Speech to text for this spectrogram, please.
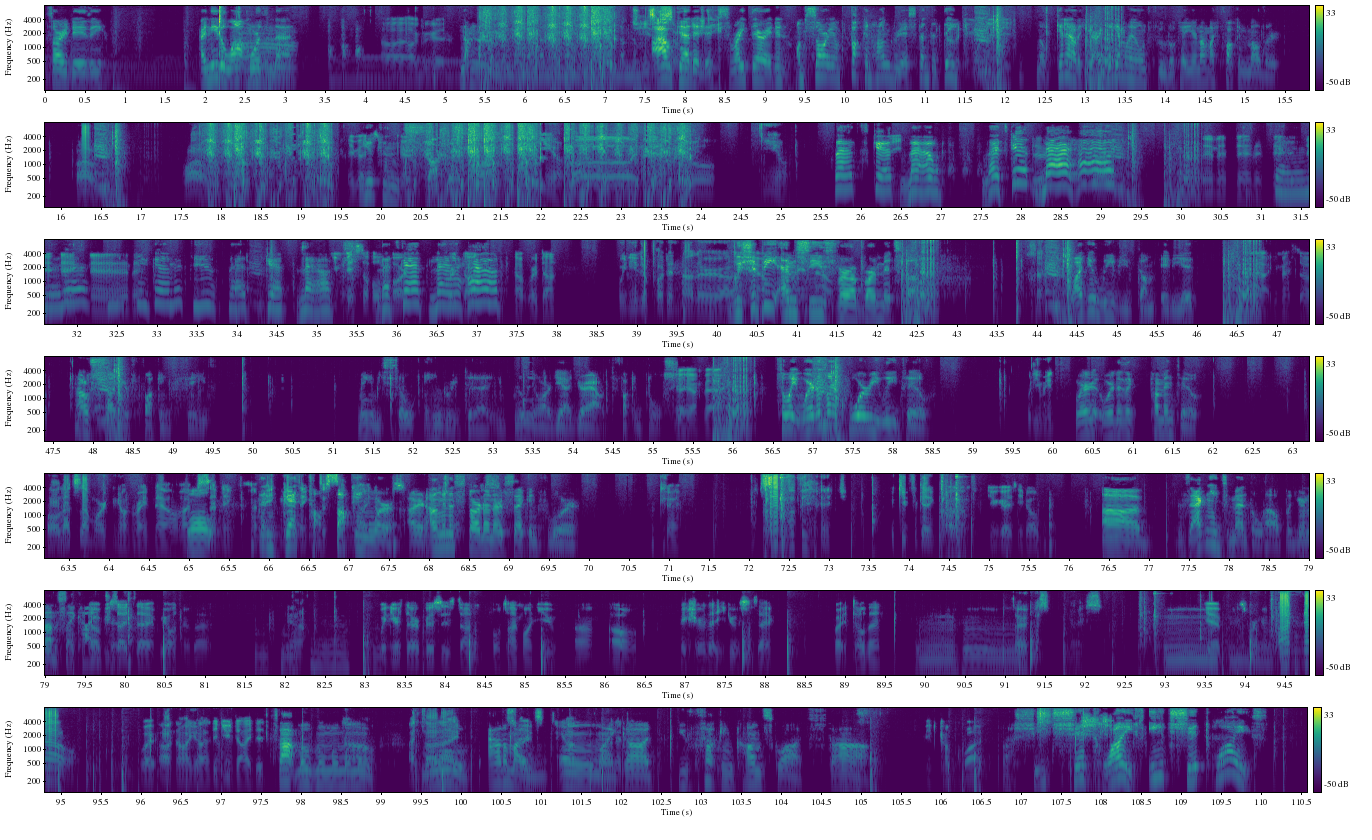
Sorry, Daisy. I need a lot more than that. I'll nom, I'll get it. It's right there. I didn't. I'm sorry. I'm fucking hungry. I spent the day. No, get out of here. I can get my own food. Okay, you're not my fucking mother. Oh. Whoa. Maybe I You just can care. suck it. Damn. Oh, it's getting real. Damn. Let's get loud. Let's get loud. You We gonna do? Let's get loud. missed the whole Let's part. get We're loud. No, we're done. We need to put another. Uh, We should be MCs for a bar mitzvah. Why'd you leave, you dumb idiot? Messed up. I'll shut your fucking face. Making me so angry today. You really are. Yeah, you're out. Fucking bullshit. Okay, I'm back. So wait, where does our quarry lead to? What do you mean? Where where does it come into? Well, that's what I'm working on right now. I'm Well, sending. I'm Then get to the fucking work. Alright, I'm gonna start on our second floor. Okay. Son of a bitch! I keep forgetting. Do you guys need help? Uh, Zach needs mental help, but you're not a psychiatrist. No, psychiatrist. besides that, we all know that. Yeah. When your therapist is done full time on you, um, I'll make sure that he goes to Zach. But until then, Mm-hmm. Therapist. Nice. yeah, just working on Oh no! What? Oh no, I got it. Did you die? Did Stop! Move! Move! Move! Move! No, Move! I thought I. Out of my. decided something out, Oh my god! You fucking cum squat! Stop! Mean kumquat? Oh, she eat shit twice. Eat shit twice.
